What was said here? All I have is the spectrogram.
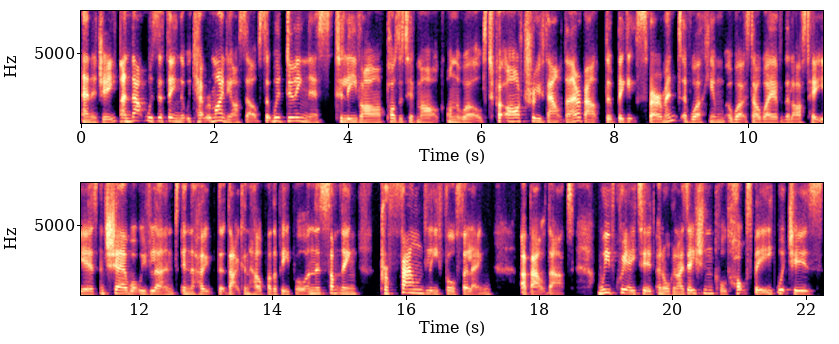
energy. And that was the thing that we kept reminding ourselves that we're doing this to leave our positive mark on the world, to put our truth out there about the big experiment of working in a work style way over the last eight years and share what we've learned in the hope that that can help other people. And there's something profoundly fulfilling about that. We've created an organization called Hoxby, which is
